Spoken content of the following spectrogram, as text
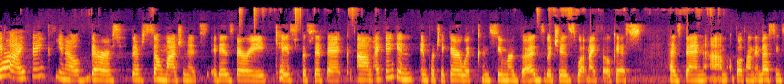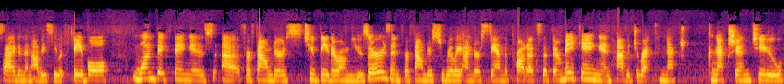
Yeah, I think you know there's there's so much, and it's it is very case specific. Um, I think in in particular with consumer goods, which is what my focus has been, um, both on the investing side and then obviously with Fable. One big thing is uh, for founders to be their own users, and for founders to really understand the products that they're making and have a direct connect, connection to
